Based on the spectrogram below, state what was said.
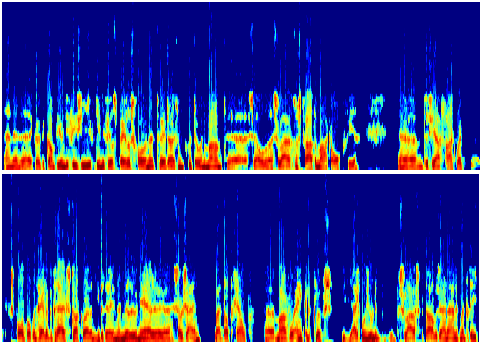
En in de keukenkampioen-divisie verdienen veel spelers gewoon 2000 eh, bruto in de maand. Uh, zelf salaris en stratenmaker ongeveer. Ehm, dus ja, vaak wordt gesproken over een hele bedrijfstak waar dan iedereen een miljonair uh, zou zijn. Maar dat geldt maar voor enkele clubs die eigenlijk miljoenen salaris betalen zijn eigenlijk maar drie.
